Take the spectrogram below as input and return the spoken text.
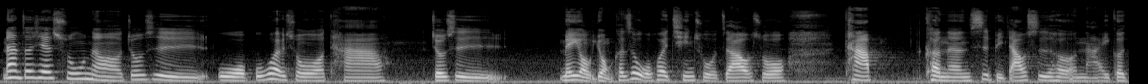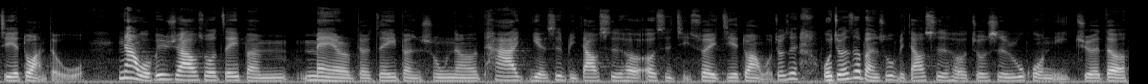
那这些书呢，就是我不会说它就是没有用，可是我会清楚知道说它。可能是比较适合哪一个阶段的我，那我必须要说这一本 Mare 的这一本书呢，它也是比较适合二十几岁阶段我。就是我觉得这本书比较适合，就是如果你觉得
